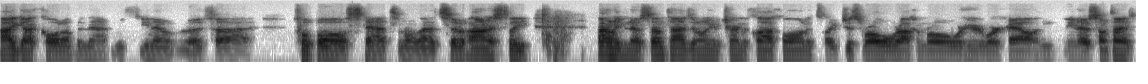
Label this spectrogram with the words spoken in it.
I got caught up in that with you know with uh, football stats and all that. So honestly, I don't even know. Sometimes I don't even turn the clock on. It's like just roll, rock and roll. We're here to work out, and you know sometimes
